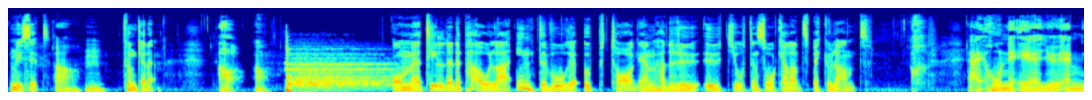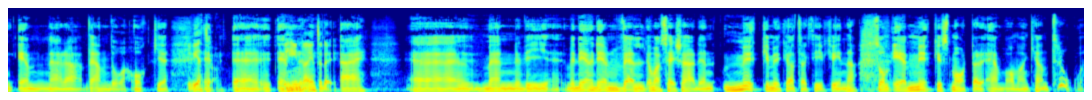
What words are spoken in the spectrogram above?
Mysigt. Ja. Mm. Funkar det? Ja. ja. Om eh, Tilde de Paula inte vore upptagen hade du utgjort en så kallad spekulant. Nej, hon är ju en, en nära vän då. Och, eh, Det vet jag. eh, en, Det hindrar inte dig. Nej. Eh, men vi, men det, är, det är en väldigt, om man säger så här, det är en mycket, mycket attraktiv kvinna som är mycket smartare än vad man kan tro.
